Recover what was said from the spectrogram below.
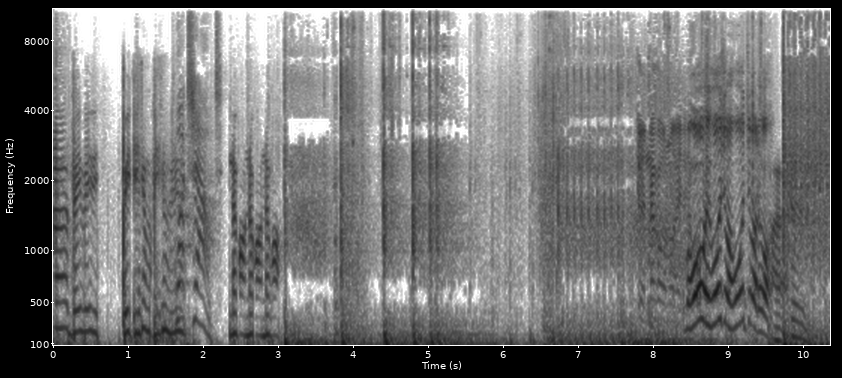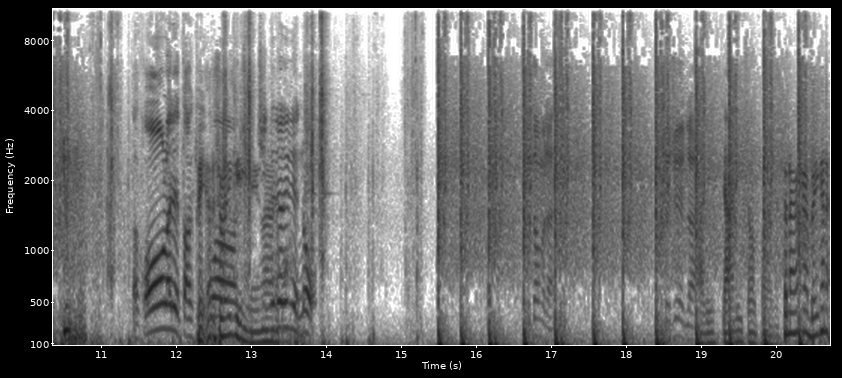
啊，别别别，停下嘛，停下嘛。Watch out！那个那个那个。那个那个。我我去嘛，我去嘛，那个。那哥，那里大哥，今天这里人多。里哪里找不到？看那看那，看那。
